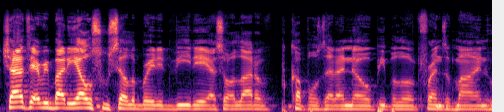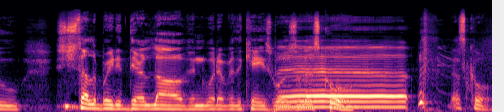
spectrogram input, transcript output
shout out to everybody else who celebrated V Day. I saw a lot of couples that I know, people who are friends of mine who celebrated their love and whatever the case was. So that's cool. Uh, That's cool.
